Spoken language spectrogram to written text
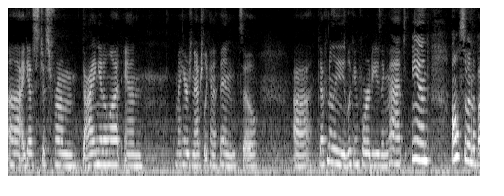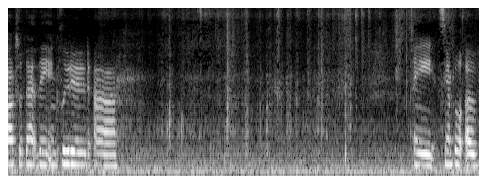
Uh, I guess just from dyeing it a lot and my hair is naturally kind of thin so uh, definitely looking forward to using that and also in the box with that they included uh, a sample of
